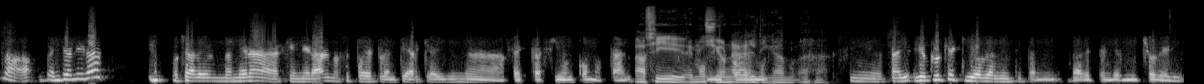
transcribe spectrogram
No, en realidad, o sea, de manera general no se puede plantear que hay una afectación como tal. Así, emocional, digamos. Ajá. Sí, o sea, yo, yo creo que aquí obviamente también va a depender mucho del,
